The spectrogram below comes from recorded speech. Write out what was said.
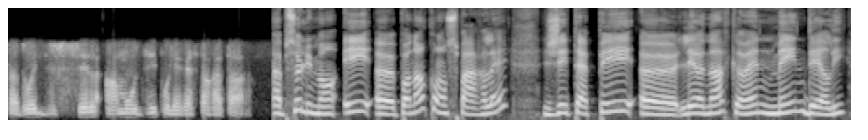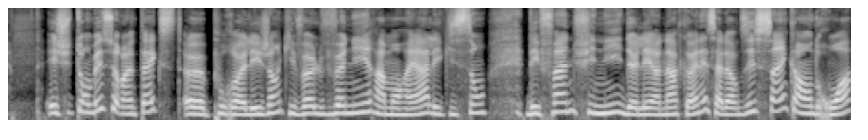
ça doit être difficile en maudit pour les restaurateurs. Absolument. Et euh, pendant qu'on se parlait, j'ai tapé euh, Léonard Cohen Main Daily et je suis tombée sur un texte euh, pour euh, les gens qui veulent venir à Montréal et qui sont des fans finis de Léonard Cohen et ça leur dit cinq endroits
